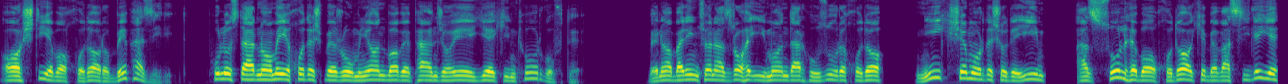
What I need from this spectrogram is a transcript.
آشتی با خدا رو بپذیرید. پولس در نامه خودش به رومیان باب پنج آیه یک اینطور گفته. بنابراین چون از راه ایمان در حضور خدا نیک شمرده شده ایم از صلح با خدا که به وسیله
